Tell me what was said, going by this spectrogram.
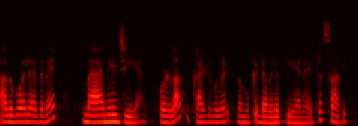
അതുപോലെ അതിനെ മാനേജ് ചെയ്യാൻ ഉള്ള കഴിവുകൾ നമുക്ക് ഡെവലപ്പ് ചെയ്യാനായിട്ട് സാധിക്കും.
